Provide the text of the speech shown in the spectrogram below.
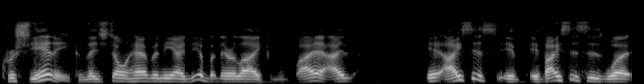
Christianity because they just don't have any idea. But they're like, I, I ISIS. If if ISIS is what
